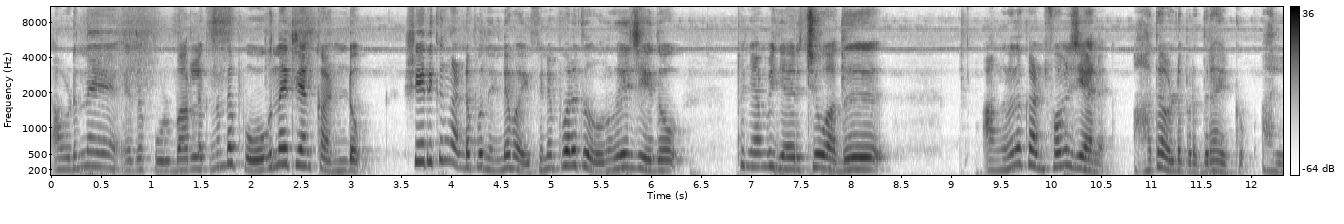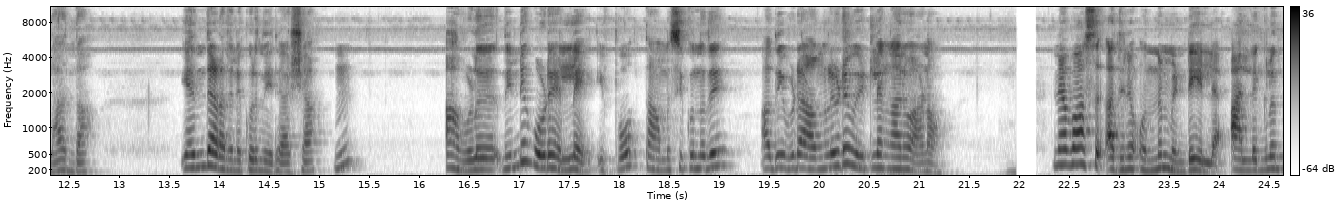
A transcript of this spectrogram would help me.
അവിടുന്ന് ഏതോ കൂൾ ബാറിലൊക്കെ എന്താ പോകുന്നതായിട്ട് ഞാൻ കണ്ടു. ശരിക്കും കണ്ടപ്പോൾ നിന്റെ വൈഫിനെ പോലെ തോന്നുകയും ചെയ്തു. അപ്പം ഞാൻ വിചാരിച്ചു അത് അങ്ങനെ ഒന്ന് കൺഫേം ചെയ്യാൻ അത് അവളുടെ ബ്രദറായിരിക്കും അല്ല എന്താ? എന്താണ് നിനക്കൊരു നിരാശ? അവൾ നിന്റെ കൂടെയല്ലേ ഇപ്പോൾ താമസിക്കുന്നത്? അത് ഇവിടെ ആങ്ങളുടെ വീട്ടിലെങ്ങാനും ആണോ? നവാസ് അതിന് ഒന്നും മിണ്ടിയില്ല. അല്ലെങ്കിലും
